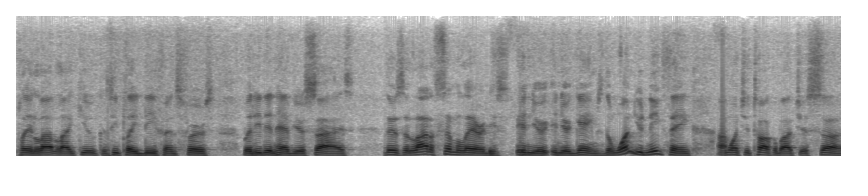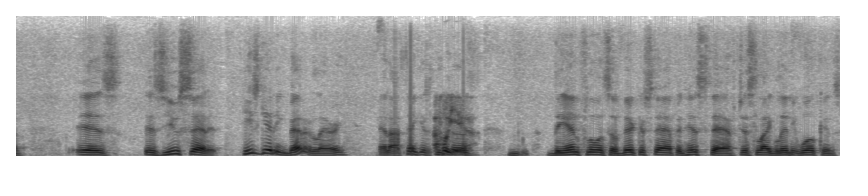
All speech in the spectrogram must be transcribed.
played a lot like you because he played defense first, but he didn't have your size. There's a lot of similarities in your in your games. The one unique thing I want you to talk about your son is is you said it. He's getting better, Larry, and I think it's because oh, yeah. the influence of Bickerstaff and his staff, just like Lenny Wilkens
